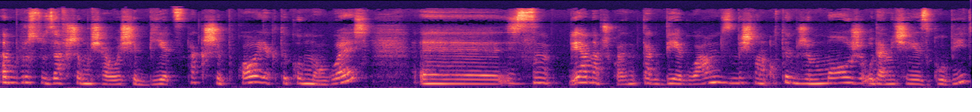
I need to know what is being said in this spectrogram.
ale po prostu zawsze musiało się biec tak szybko, jak tylko mogłeś. Yy, ja na przykład tak biegłam z myślą o tym, że może uda mi się je zgubić,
